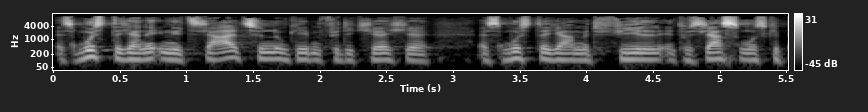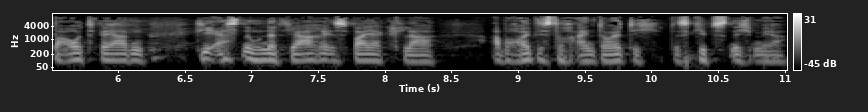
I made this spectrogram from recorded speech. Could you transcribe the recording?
es musste ja eine Initialzündung geben für die Kirche. Es musste ja mit viel Enthusiasmus gebaut werden. Die ersten 100 Jahre, es war ja klar. Aber heute ist doch eindeutig, das gibt's nicht mehr.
